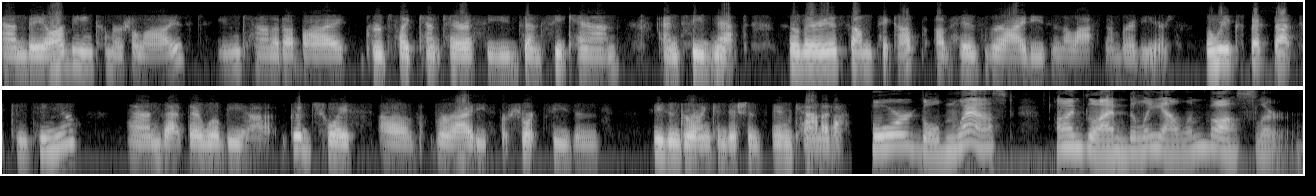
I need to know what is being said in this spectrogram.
and they are being commercialized in Canada by groups like Canterra Seeds and SeCan and SeedNet. So there is some pickup of his varieties in the last number of years. So we expect that to continue and that there will be a good choice of varieties for short seasons, season growing conditions in Canada. For Golden West, I'm Glendalee Allen Vossler.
